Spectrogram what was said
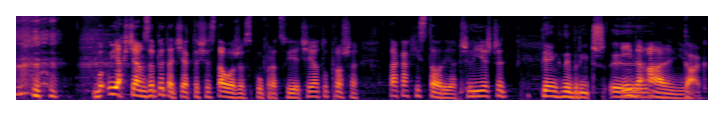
Bo ja chciałem zapytać, jak to się stało, że współpracujecie, ja tu proszę, taka historia, czyli jeszcze piękny bridge. Y, Idealnie. Tak.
